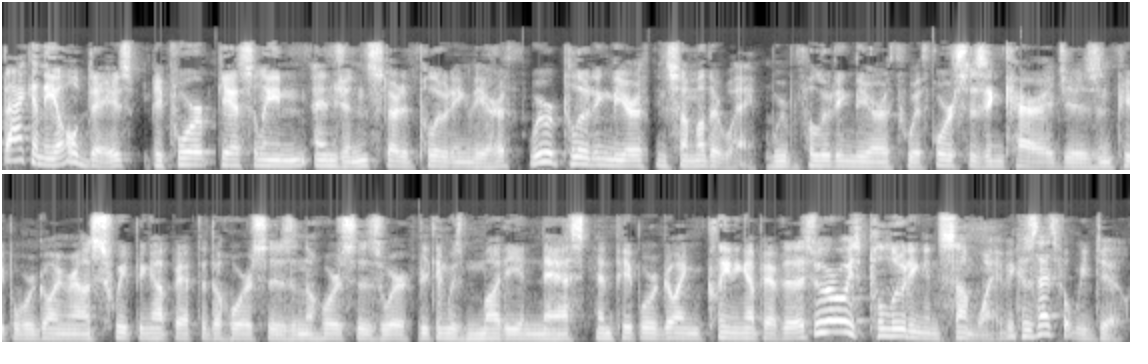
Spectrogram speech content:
Back in the old days, before gasoline engines started polluting the earth, we were polluting the earth in some other way. We were polluting the earth with horses and carriages, and people were going around sweeping up after the horses, and the horses were, everything was muddy and nasty, and people were going cleaning up after this. We were always polluting in some way, because that's what we do.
